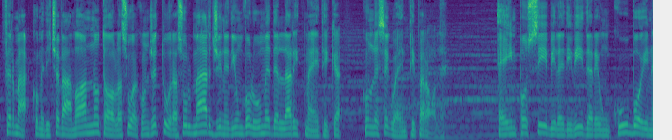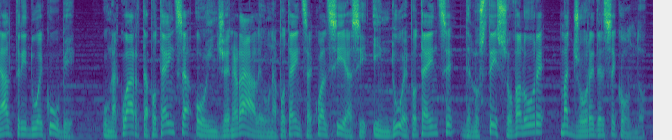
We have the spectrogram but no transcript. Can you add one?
Fermat, come dicevamo, annotò la sua congettura sul margine di un volume dell'aritmetica con le seguenti parole. È impossibile dividere un cubo in altri due cubi, una quarta potenza o in generale una potenza qualsiasi in due potenze dello stesso valore maggiore del secondo.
